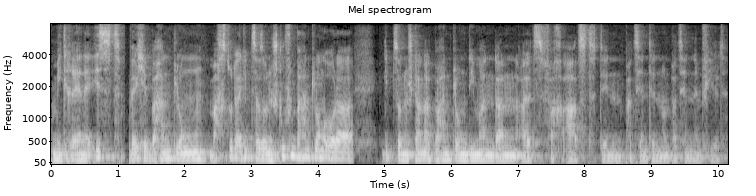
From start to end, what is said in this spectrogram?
Migräne ist, welche Behandlungen machst du da? Gibt es da so eine Stufenbehandlung oder gibt es so eine Standardbehandlung, die man dann als Facharzt den Patientinnen und Patienten empfiehlt?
